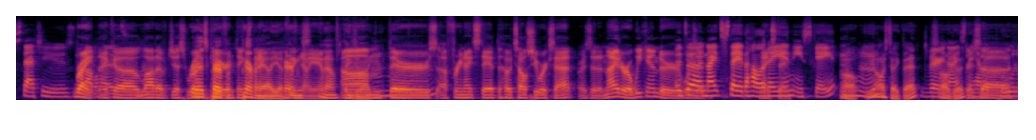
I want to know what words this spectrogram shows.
Statues. right, like uh, bobbleheads. a lot of just Reds Reds gear parapher- and things paraphernalia, like things, paraphernalia. you know, things you like. um, There's a free night stay at the hotel she works at, or is it a night or a weekend or It's what is a it? night stay at the Holiday. Inn Eastgate. Oh, you can always take that. It's very all nice. good. They There's have a uh, pool.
